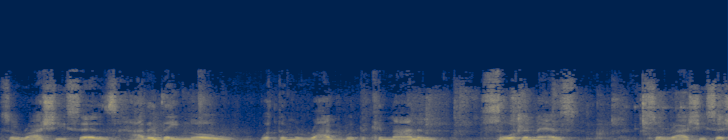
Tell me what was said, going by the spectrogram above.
So Rashi says, how did they know what the Marad, what the Canaanim saw them as? So Rashi says,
